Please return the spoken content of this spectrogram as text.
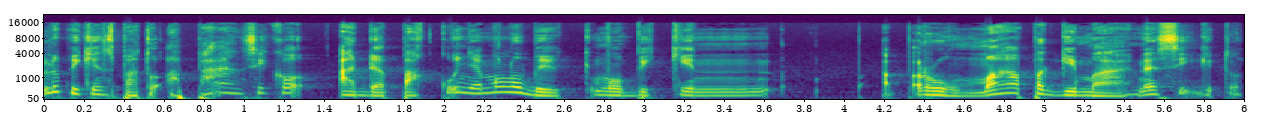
"Lu bikin sepatu apaan sih kok ada pakunya? Emang lu bi- mau bikin rumah apa gimana sih gitu?"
